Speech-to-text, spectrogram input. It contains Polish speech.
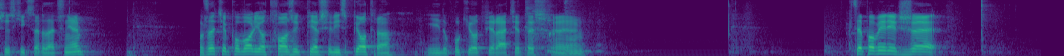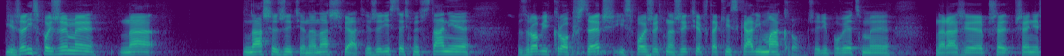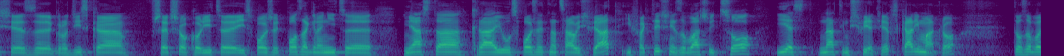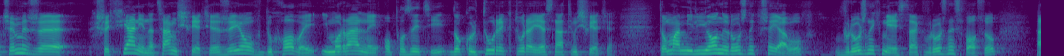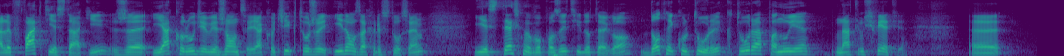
wszystkich serdecznie. Możecie powoli otworzyć pierwszy list Piotra i dopóki otwieracie też e, chcę powiedzieć, że jeżeli spojrzymy na nasze życie, na nasz świat, jeżeli jesteśmy w stanie zrobić krok wstecz i spojrzeć na życie w takiej skali makro, czyli powiedzmy na razie prze, przenieść się z Grodziska w szersze okolice i spojrzeć poza granice miasta, kraju, spojrzeć na cały świat i faktycznie zobaczyć, co jest na tym świecie w skali makro, to zobaczymy, że chrześcijanie na całym świecie żyją w duchowej i moralnej opozycji do kultury, która jest na tym świecie. To ma miliony różnych przejawów w różnych miejscach, w różny sposób, ale fakt jest taki, że jako ludzie wierzący, jako ci, którzy idą za Chrystusem, jesteśmy w opozycji do tego, do tej kultury, która panuje na tym świecie. E,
